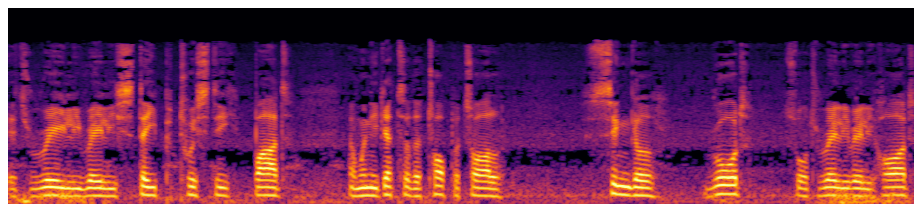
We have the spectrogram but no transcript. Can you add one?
It's really really steep twisty bad. And when you get to the top it's all single road so it's really really hard.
